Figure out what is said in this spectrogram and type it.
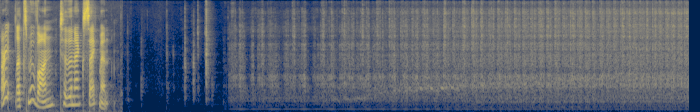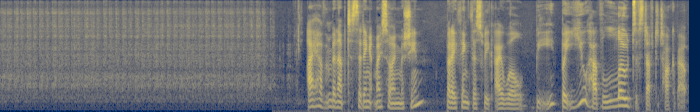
All right, let's move on to the next segment. I haven't been up to sitting at my sewing machine, but I think this week I will be. But you have loads of stuff to talk about.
